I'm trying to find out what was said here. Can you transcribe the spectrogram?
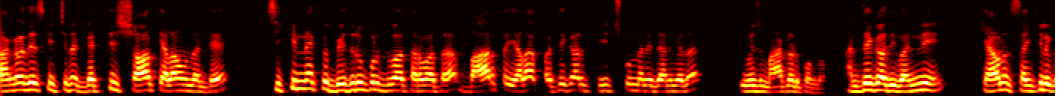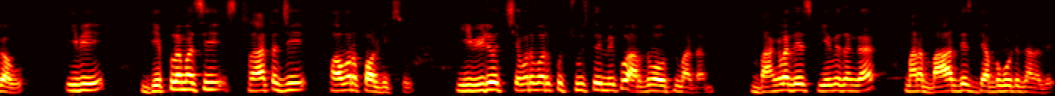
బంగ్లాదేశ్కి ఇచ్చిన గట్టి షాక్ ఎలా ఉందంటే చికెన్ నెక్ బెదిరింపుల ద్వారా తర్వాత భారత ఎలా ప్రతీకారం తీర్చుకుందనే దాని మీద ఈరోజు మాట్లాడుకుందాం. అంతేకాదు ఇవన్నీ కేవలం సంఖ్యలు కావు. ఇవి డిప్లొమసీ స్ట్రాటజీ పవర్ పాలిటిక్స్. ఈ వీడియో చివరి వరకు చూస్తే మీకు అర్థం అవుతుందన్నమాట బంగ్లాదేశ్కి ఏ విధంగా మన భారతదేశం దెబ్బకొట్టింది అన్నది.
